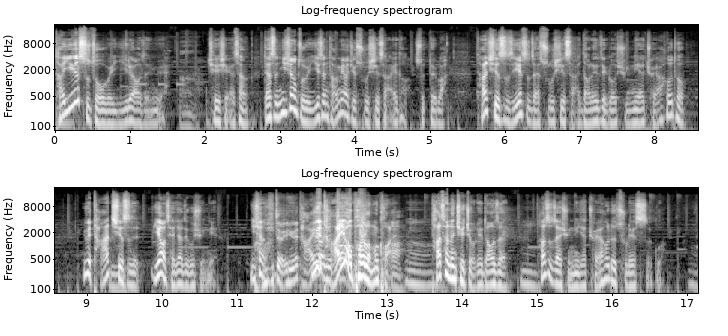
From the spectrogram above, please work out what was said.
他也是作为医疗人员去现场，但是你想作为医生，他们要去熟悉赛道，是对吧？他其实也是在熟悉赛道的这个训练圈后头，因为他其实也要参加这个训练。你想，对，因为他因为他要跑那么快，他才能去救得到人。他是在训练圈后头出的事故。对，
